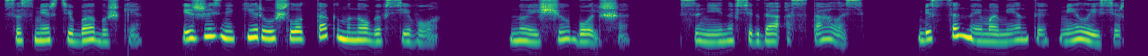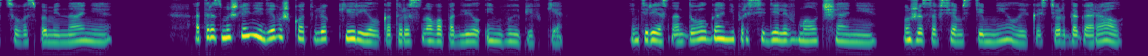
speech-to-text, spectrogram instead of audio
Со смертью бабушки из жизни Киры ушло так много всего. Но еще больше. С ней навсегда осталось. Бесценные моменты, милые сердцу воспоминания, от размышлений девушку отвлек Кирилл, который снова подлил им выпивки. Интересно, долго они просидели в молчании? Уже совсем стемнело, и костер догорал.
